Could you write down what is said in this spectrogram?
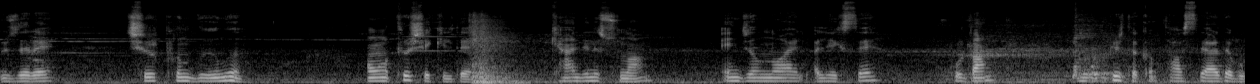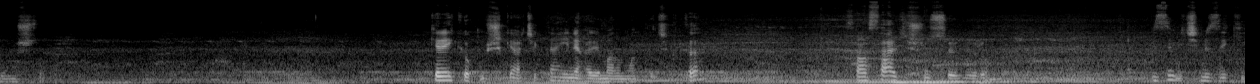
üzere çırpındığını anlatır şekilde kendini sunan Angel Noel Alex'e buradan bir takım tavsiyelerde bulmuştum. Gerek yokmuş gerçekten yine Halim Hanım haklı çıktı. Sana sadece şunu söylüyorum. Bizim içimizdeki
